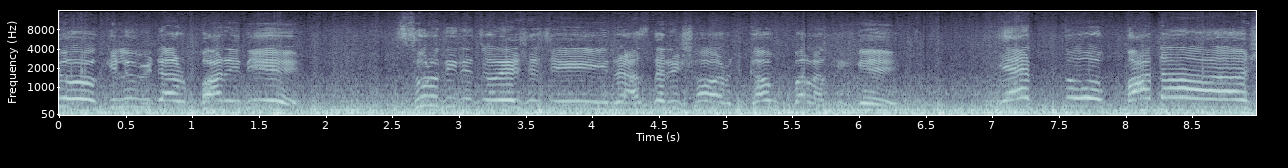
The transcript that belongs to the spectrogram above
তিনশো কিলোমিটার বাড়ি দিয়ে সুরতিতে চলে এসেছি রাজধানী শহর গামপালা থেকে। এত বাতাস!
